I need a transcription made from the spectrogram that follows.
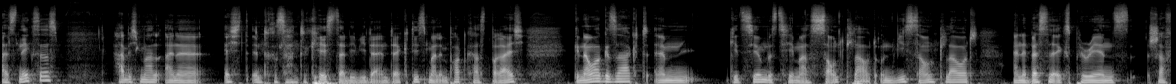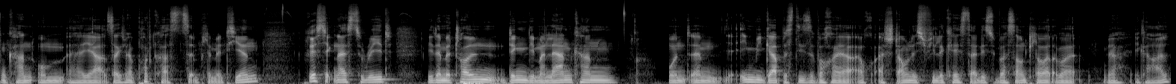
Als nächstes habe ich mal eine echt interessante Case Study wieder entdeckt, diesmal im Podcast-Bereich. Genauer gesagt ähm, geht es hier um das Thema Soundcloud und wie Soundcloud eine bessere Experience schaffen kann, um, äh, ja, sag ich mal, Podcasts zu implementieren. Richtig nice to read, wieder mit tollen Dingen, die man lernen kann. Und ähm, irgendwie gab es diese Woche ja auch erstaunlich viele Case Studies über Soundcloud, aber ja, egal.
